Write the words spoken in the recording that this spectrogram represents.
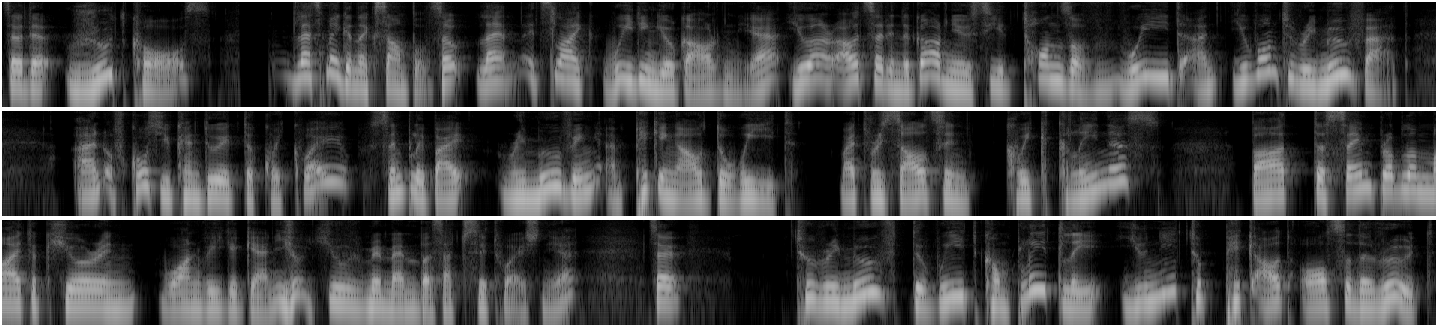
So the root cause, let's make an example. So it's like weeding your garden, yeah? You are outside in the garden, you see tons of weed and you want to remove that. And of course, you can do it the quick way, simply by removing and picking out the weed. That results in quick cleanness, but the same problem might occur in one week again. You, you remember such situation, yeah? So to remove the weed completely, you need to pick out also the root,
